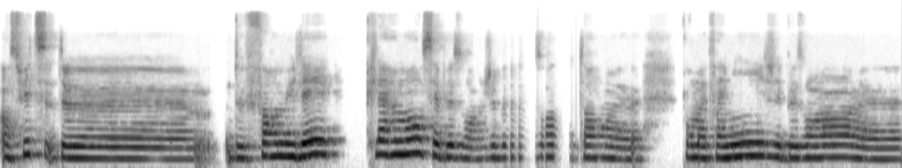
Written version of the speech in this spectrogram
Ensuite, de, de formuler clairement ses besoins. J'ai besoin de temps euh, pour ma famille, j'ai besoin euh,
